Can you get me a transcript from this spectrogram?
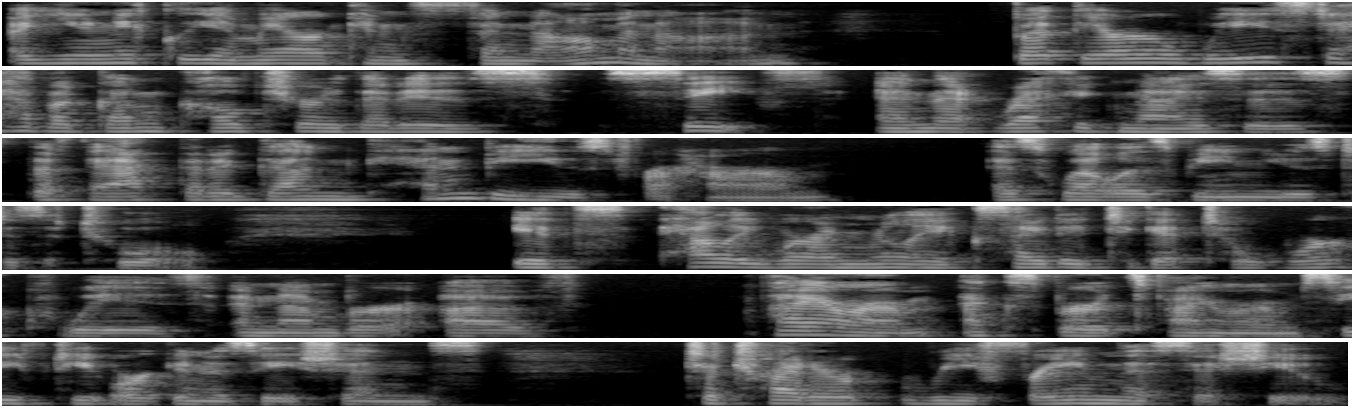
a uniquely American phenomenon. But there are ways to have a gun culture that is safe and that recognizes the fact that a gun can be used for harm as well as being used as a tool. It's Halle where I'm really excited to get to work with a number of firearm experts, firearm safety organizations to try to reframe this issue,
